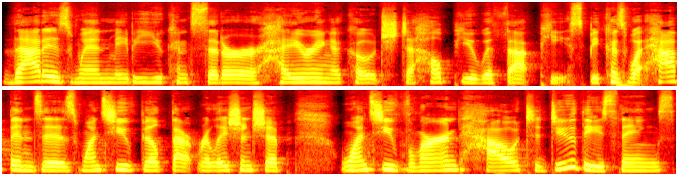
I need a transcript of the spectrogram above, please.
that is when maybe you consider hiring a coach to help you with that piece. Because what happens is once you've built that relationship, once you've learned how to do these things,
